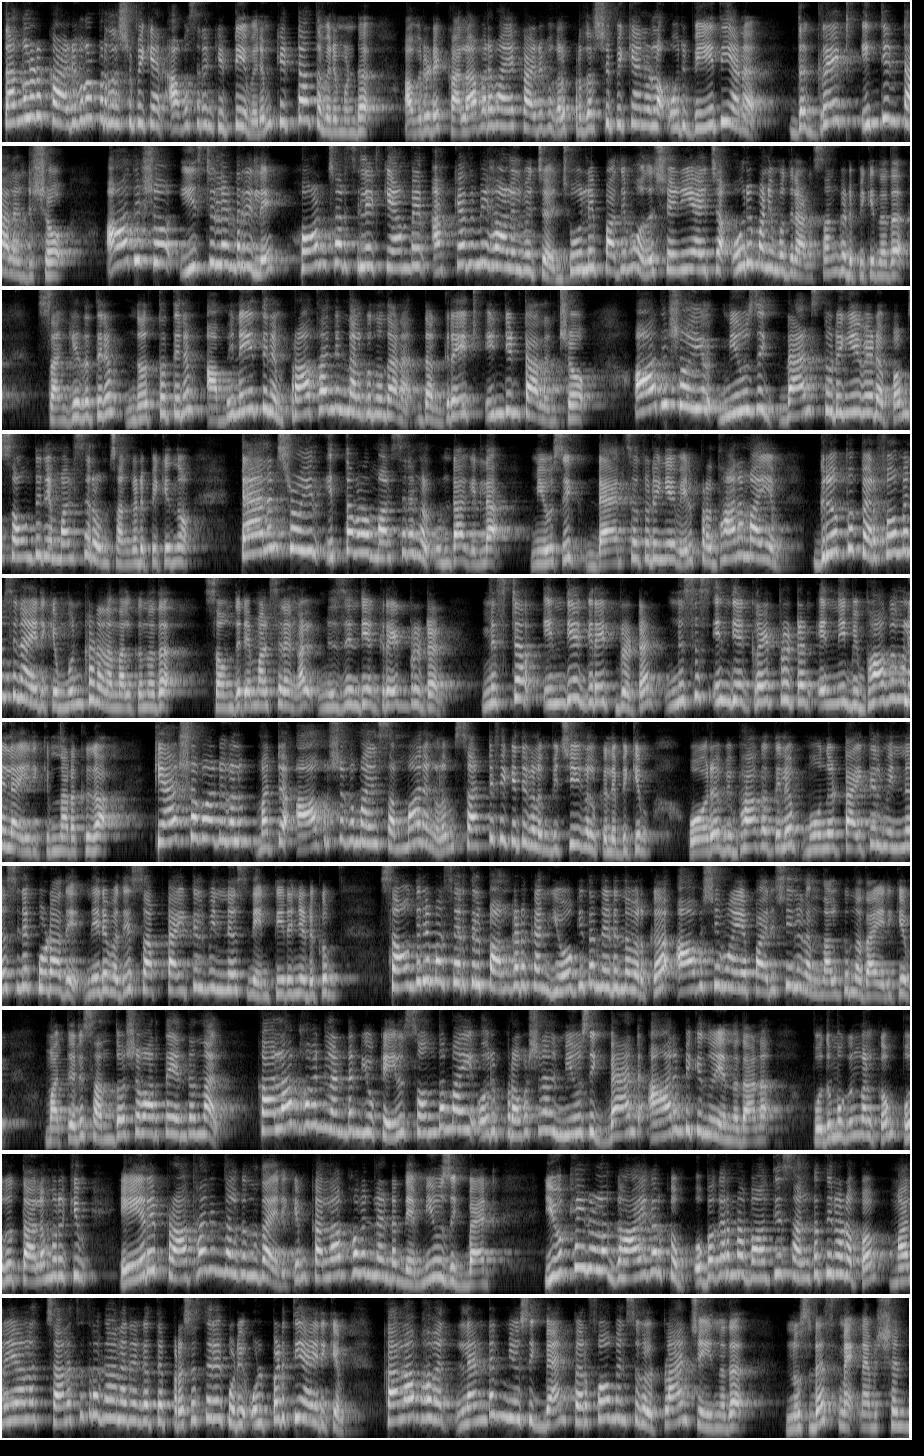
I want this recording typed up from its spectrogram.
തങ്ങളുടെ കഴിവുകൾ പ്രദർശിപ്പിക്കാൻ അവസരം കിട്ടിയവരും കിട്ടാത്തവരുമുണ്ട്. അവരുടെ കലാപരമായ കഴിവുകൾ പ്രദർശിപ്പിക്കാനുള്ള ഒരു വേദിയാണ് the great Indian talent show. ആദ്യ ഷോ ഈസ്റ്റ് ലണ്ടനിലെ ഹോൺ ചർച്ചിലെ ക്യാമ്പയിൻ അക്കാദമി ഹാളിൽ വെച്ച് ജൂലൈ പതിമൂന്ന് ശനിയാഴ്ച ഒരു മണി മുതലാണ് സംഘടിപ്പിക്കുന്നത്. സംഗീതത്തിനും നൃത്തത്തിനും അഭിനയത്തിനും പ്രാധാന്യം നൽകുന്നതാണ് the great Indian talent show ആദ്യ ഷോയിൽ മ്യൂസിക് ഡാൻസ് തുടങ്ങിയവയോടൊപ്പം സൗന്ദര്യ മത്സരവും സംഘടിപ്പിക്കുന്നു. ടാലന്റ് ഷോയിൽ ഇത്തവണ മത്സരങ്ങൾ ഉണ്ടാകില്ല. മ്യൂസിക് ഡാൻസ് തുടങ്ങിയവയിൽ പ്രധാനമായും ഗ്രൂപ്പ് പെർഫോമൻസിനായിരിക്കും മുൻഗണന നൽകുന്നത്. സൗന്ദര്യ മത്സരങ്ങൾ miss India great Britain mister India great Britain Mrs India great Britain എന്നീ വിഭാഗങ്ങളിലായിരിക്കും നടക്കുക. ക്യാഷ് അവാർഡുകളും മറ്റ് ആകർഷകമായ സമ്മാനങ്ങളും സർട്ടിഫിക്കറ്റുകളും വിജയികൾക്ക് ലഭിക്കും. ഓരോ വിഭാഗത്തിലും മൂന്ന് ടൈറ്റിൽ വിന്നേഴ്സിനെ കൂടാതെ നിരവധി സബ് ടൈറ്റിൽ വിന്നേഴ്സിനെയും തിരഞ്ഞെടുക്കും. സൗന്ദര്യ മത്സരത്തിൽ പങ്കെടുക്കാൻ യോഗ്യത നേടുന്നവർക്ക് ആവശ്യമായ പരിശീലനം നൽകുന്നതായിരിക്കും. മറ്റൊരു സന്തോഷ വാർത്ത എന്തെന്നാൽ കലാഭവൻ ലണ്ടൻ യു കെയിൽ സ്വന്തമായി ഒരു പ്രൊഫഷണൽ മ്യൂസിക് ബാൻഡ് ആരംഭിക്കുന്നു എന്നതാണ്. പുതുമുഖങ്ങൾക്കും പുതുതലമുറയ്ക്കും ഏറെ പ്രാധാന്യം നൽകുന്നതായിരിക്കും കലാഭവൻ ലണ്ടന്റെ മ്യൂസിക് ബാൻഡ്. യു കെയിലുള്ള ഗായകർക്കും ഉപകരണ വാദ്യ സംഘത്തിനോടൊപ്പം മലയാള ചലച്ചിത്ര ഗാന രംഗത്തെ പ്രശസ്തരെ കൂടി ഉൾപ്പെടുത്തിയായിരിക്കും കലാഭവൻ ലണ്ടൻ മ്യൂസിക് ബാൻഡ് പെർഫോമൻസുകൾ പ്ലാൻ ചെയ്യുന്നത്. News desk Magnavision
